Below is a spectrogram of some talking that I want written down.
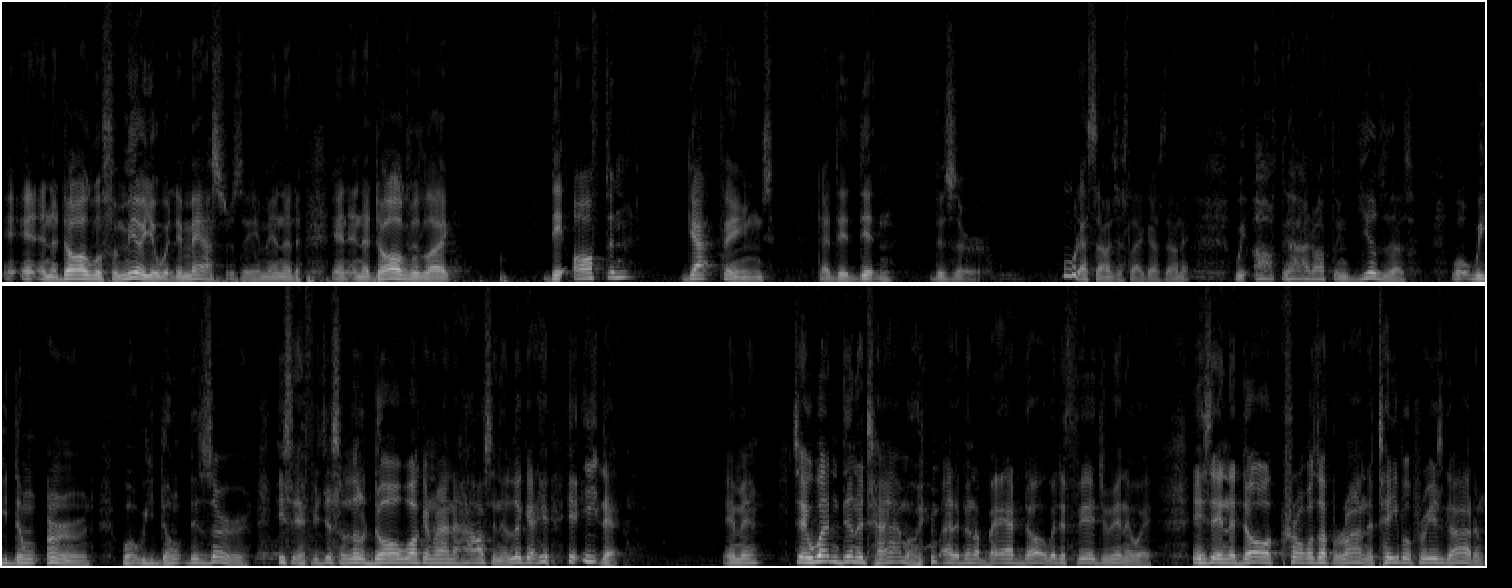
and, and the dogs were familiar with their masters, amen. And, and, and the dogs was like, they often got things that they didn't deserve. Ooh, that sounds just like us, doesn't it? We often, God often gives us what we don't earn, what we don't deserve. He said, if you're just a little dog walking around the house and they look at here, here, eat that. Amen. So it wasn't dinner time, or you might have been a bad dog, but they fed you anyway. And he said, and the dog crawls up around the table, praise God, and,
